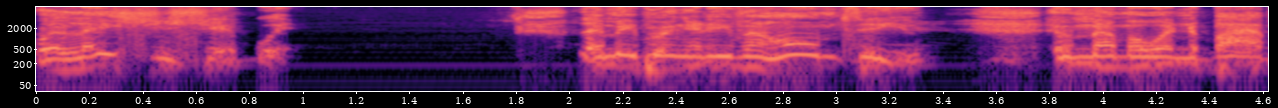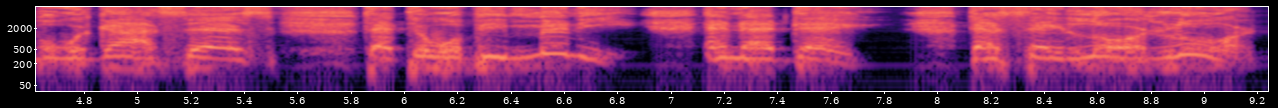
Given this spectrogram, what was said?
relationship with. Let me bring it even home to you. Remember in the Bible where God says that there will be many in that day that say, Lord, Lord.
